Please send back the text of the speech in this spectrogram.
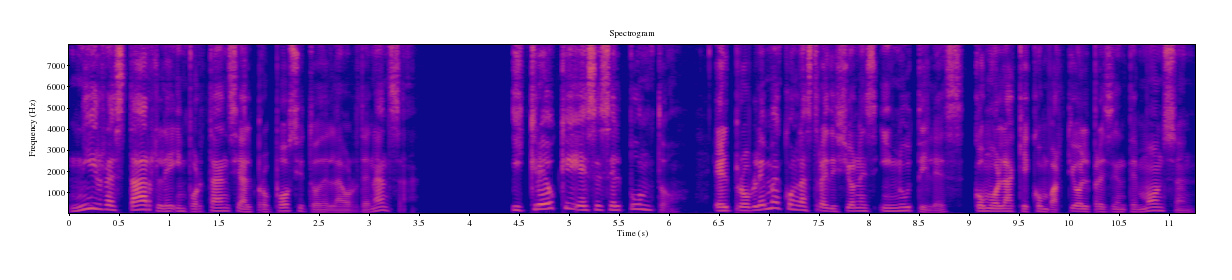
ni restarle importancia al propósito de la ordenanza. Y creo que ese es el punto. El problema con las tradiciones inútiles, como la que compartió el presidente Monson,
